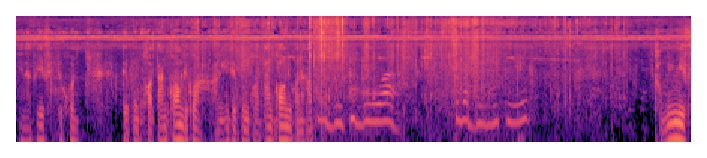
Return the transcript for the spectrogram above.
นี่นะพี่ทุกคน เดี๋ยวผมขอตั้งกล้องดีกว่าเอางี้เดี๋ยวผมขอตั้งกล้องดีกว่านะครับ สวัสดีพี่บัว สวัสดีน้องพีชเขาไม่มีไฟ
